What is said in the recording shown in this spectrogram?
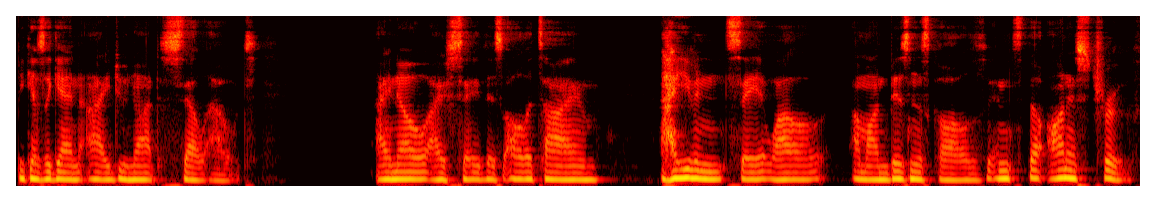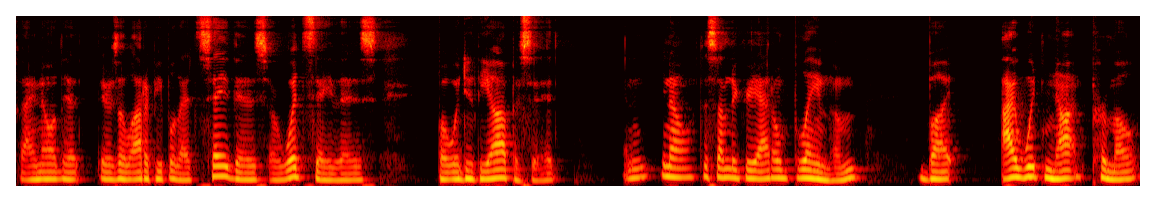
Because again, I do not sell out. I know I say this all the time. I even say it while I'm on business calls, and it's the honest truth. I know that there's a lot of people that say this or would say this, but would do the opposite. And, you know, to some degree, I don't blame them, but I would not promote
